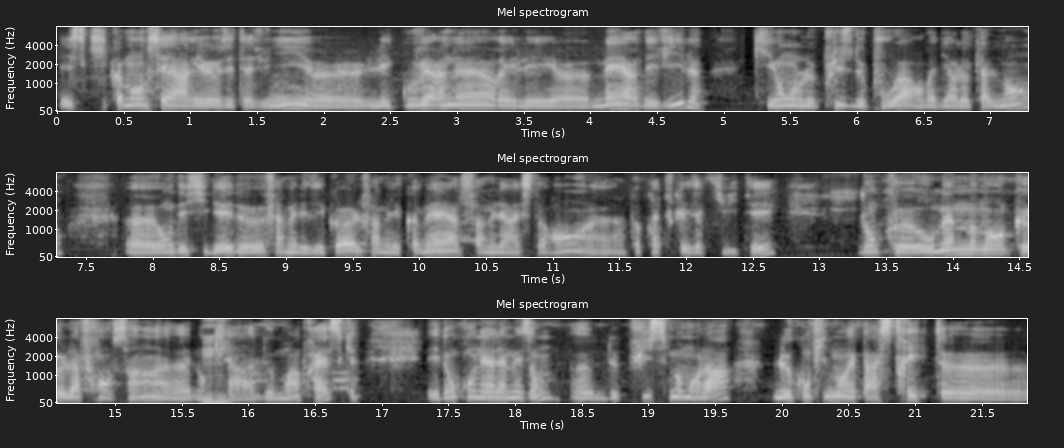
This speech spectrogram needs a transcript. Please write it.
et ce qui commençait à arriver aux États-Unis, euh, les gouverneurs et les euh, maires des villes qui ont le plus de pouvoir, on va dire localement, euh, ont décidé de fermer les écoles, fermer les commerces, fermer les restaurants, euh, à peu près toutes les activités. Donc euh, au même moment que la France, hein, euh, donc Mhm. il y a deux mois presque, et donc on est à la maison euh, depuis ce moment-là. Le confinement est pas strict, euh,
